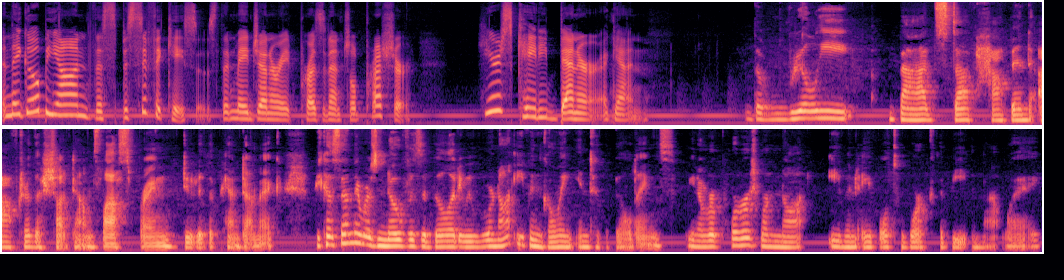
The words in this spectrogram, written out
And they go beyond the specific cases that may generate presidential pressure. Here's Katie Benner again the really bad stuff happened after the shutdowns last spring due to the pandemic because then there was no visibility. We were not even going into the buildings. You know, reporters were not even able to work the beat in that way.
